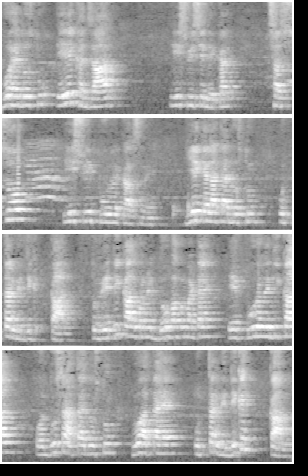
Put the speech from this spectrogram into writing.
वो है दोस्तों एक हज़ार ईस्वी से लेकर 600 ईस्वी पूर्व का समय। ये कहलाता है दोस्तों उत्तर वैदिक काल। तो वैदिक काल को हमने दो भागों में बांटा है, एक पूर्व वैदिक काल और दूसरा आता है दोस्तों, वो आता है उत्तर वैदिक काल।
